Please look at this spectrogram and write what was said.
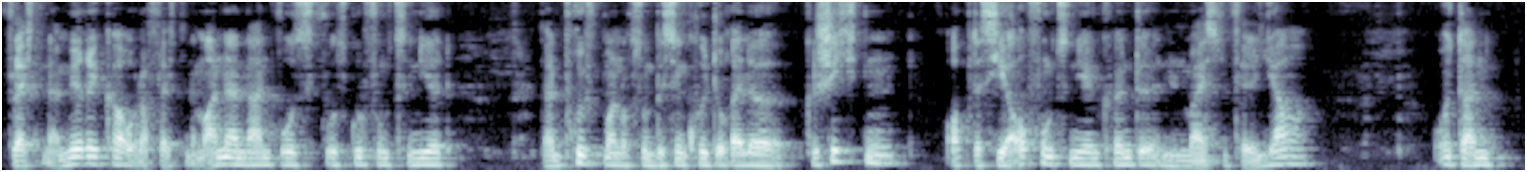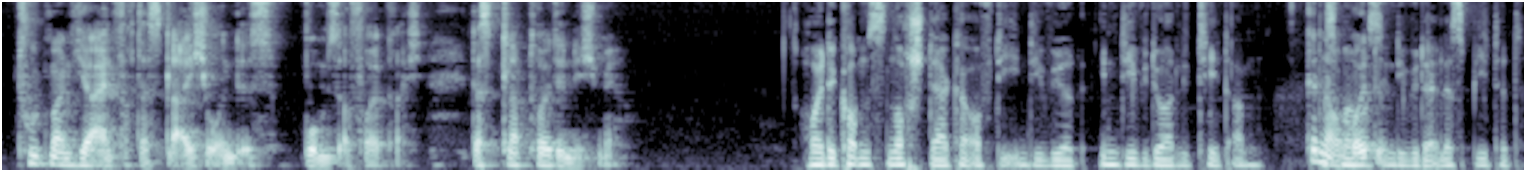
Vielleicht in Amerika oder vielleicht in einem anderen Land, wo es, gut funktioniert. Dann prüft man noch so ein bisschen kulturelle Geschichten, ob das hier auch funktionieren könnte. In den meisten Fällen ja. Und dann tut man hier einfach das Gleiche und ist bums erfolgreich. Das klappt heute nicht mehr. Heute kommt es noch stärker auf die Individualität an. Genau, dass man heute, was Individuelles bietet.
